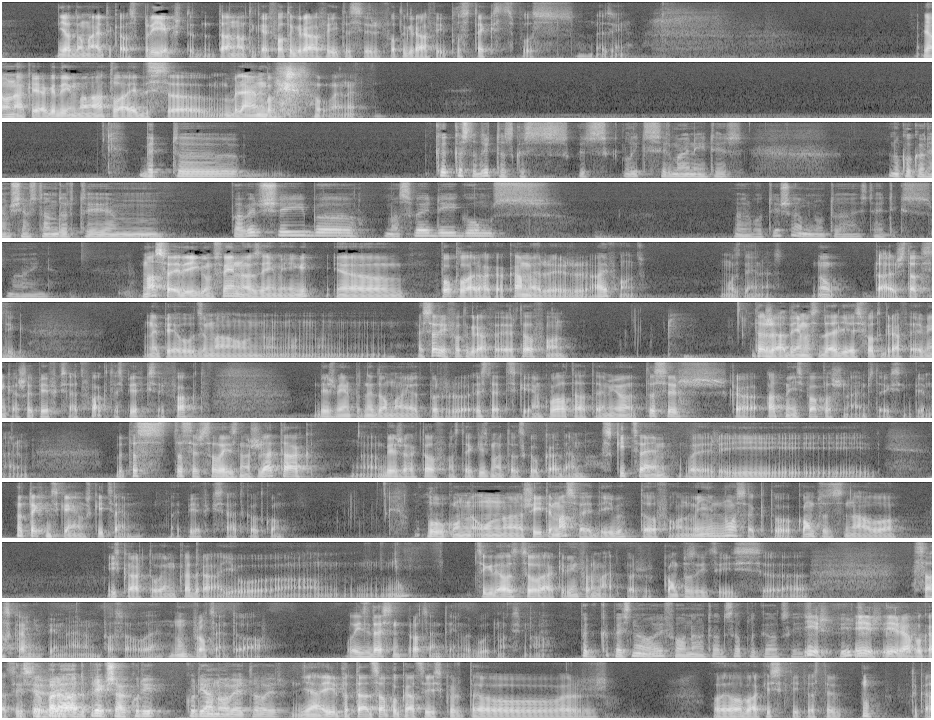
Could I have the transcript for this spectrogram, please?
jādomā ir uz priekšu, tad tā nav tikai fotografija, tas ir fotografija plus teksts, plus nezinu ļaunākajā gadījumā atlaides uh, blemba virsū. Bet, uh, kas tad ir tas, kas, kas līdzis ir mainīties? Nu, kaut kādiem šiem standartiem paviršība, masveidīgums, varbūt tiešām nu, tā estētikas maiņa. Masveidīgums viennozīmīgi. Populārākā kamera ir iPhone mūsdienās. Nu, tā ir statistika. Nepielūdzamā. Un, un, un, un. Es arī fotografēju ar telefonu. Dažādu iemeslu dēļ, ja es fotografēju vienkārši piefiksētu faktu, es piefiksēju faktu. Bieži vien pat nedomājot par estētiskajām kvalitātēm, jo tas ir kā atmiņas paplašinājums, teiksim, piemēram. Bet tas, tas ir salīdzinoši retāk. Biežāk telefons tiek izmantots kaut kādām skicēm vai arī nu, tehniskajām skicēm, lai piefiksētu kaut ko. Lūk, un, un šī masveidība telefona nosaka to kompozicionālo izkārtojumu kadrā, jo nu, cik daudz cilvēku ir informēti par kompozīcijas saskaņu, piemēram, pasaulē, nu, procentuāli. Līdz 10% varbūt maksimāli. Kāpēc nav iPhone tādas aplikācijas? Ir, ir, ir, ir aplikācijas. Tas tev parāda jā. priekšā, kur, kur jānovieto. Ir. Jā, ir pat tādas aplikācijas, kur tev var, lai labāk izskatītos, tev, nu,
